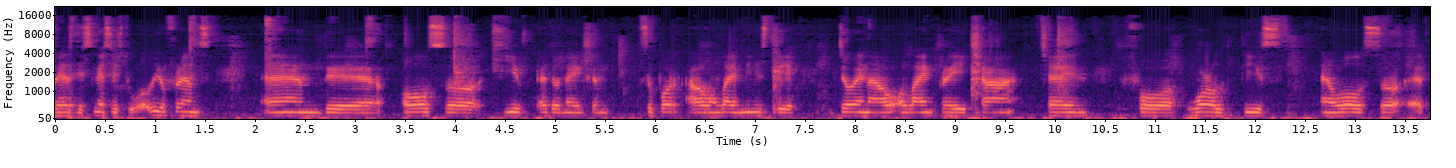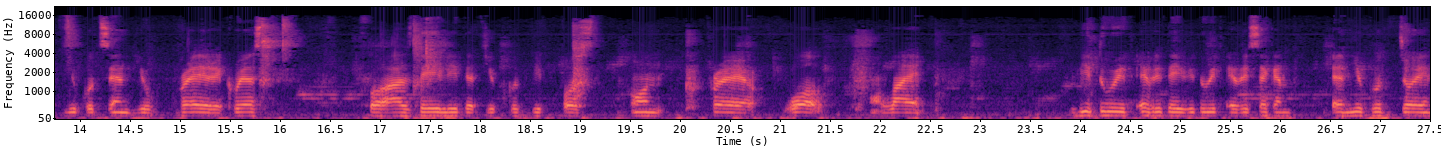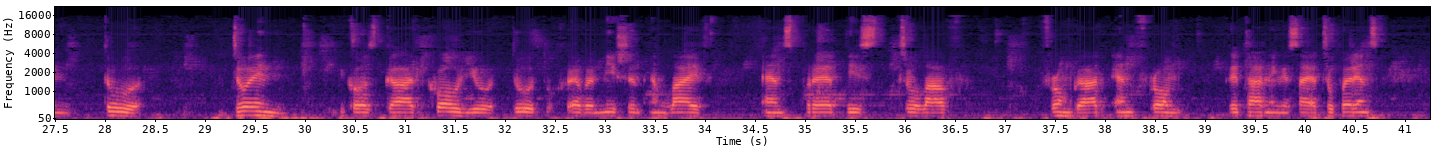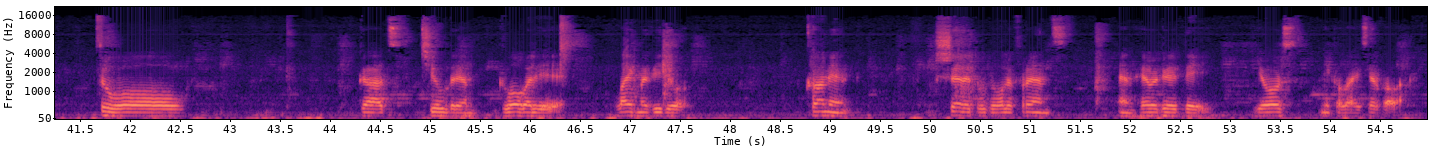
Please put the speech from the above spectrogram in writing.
pass this message to all your friends and uh, also give a donation, support our online ministry, join our online prayer cha- chain for world peace, and also uh, you could send your prayer requests for us daily that you could be post on prayer wall online. We do it every day, we do it every second, and you could join too join because God called you to, to have a mission in life and spread this true love from God and from returning Messiah true parents to all God's children globally. Like my video, comment, share it with all your friends, and have a great day. Yours, Nicolae Cirpala.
